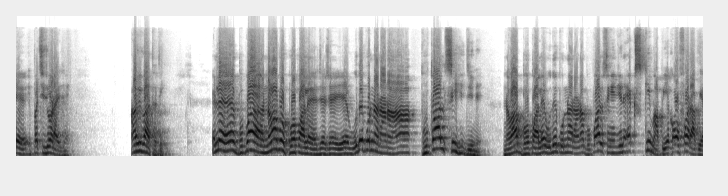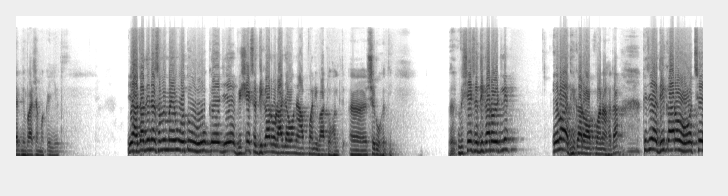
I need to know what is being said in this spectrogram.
એ પછી જોડાય જાય. આવી વાત હતી. એટલે ભૂપા નવાબ ભોપાલે જે છે એ ઉદયપુરના રાણા ભૂપાલસિંહજીને નવાબ ભોપાલે ઉદયપુરના રાણા ભૂપાલસિંહજીને એક સ્કીમ આપી, એક ઓફર આપી આજની ભાષામાં કહીએ તો. એ આઝાદીના સમયમાં એવું હતું કે જે વિશેષ અધિકારો રાજાઓને આપવાની વાતો શરૂ હતી. વિશેષ અધિકારો એટલે? એવા અધિકારો આપવાના હતા કે જે અધિકારો છે,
